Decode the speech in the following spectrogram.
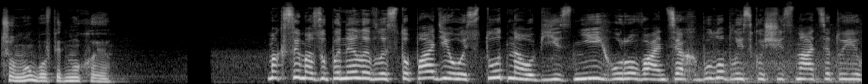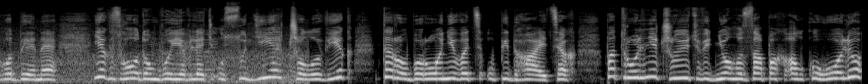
чому був під мухою. Максима зупинили в листопаді ось тут, на об'їзній у. Було близько 16-ї години. Як згодом виявлять у суді, чоловік – тероборонівець у Підгайцях. Патрульні чують від нього запах алкоголю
